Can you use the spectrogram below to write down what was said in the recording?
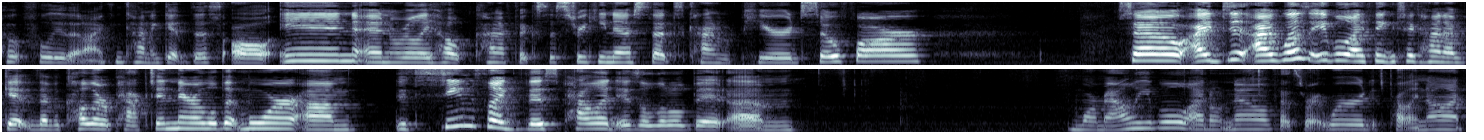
hopefully then I can kind of get this all in and really help kind of fix the streakiness that's kind of appeared so far. So I did I was able I think to kind of get the color packed in there a little bit more. Um it seems like this palette is a little bit um more malleable. I don't know if that's the right word. It's probably not.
